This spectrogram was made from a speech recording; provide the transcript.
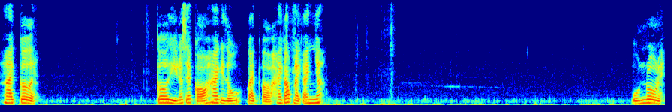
Hai cơ này. Cơ thì nó sẽ có hai cái dấu gạch ở hai góc này các anh nhé bốn rô này.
